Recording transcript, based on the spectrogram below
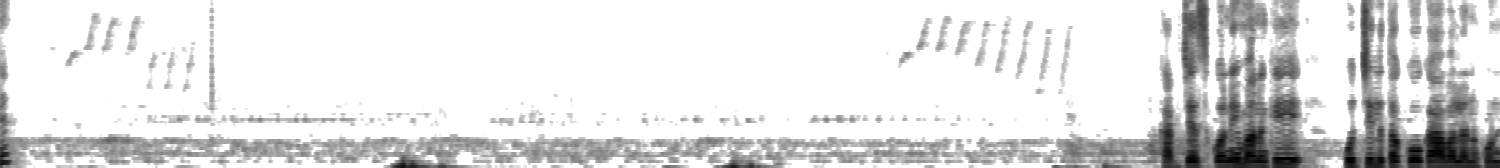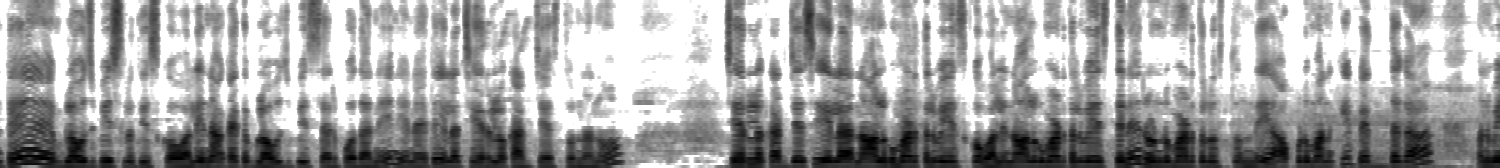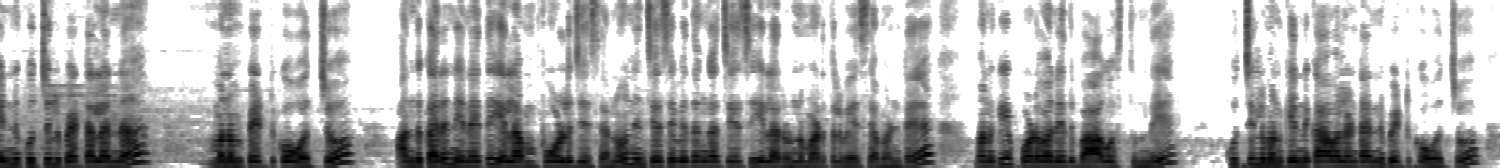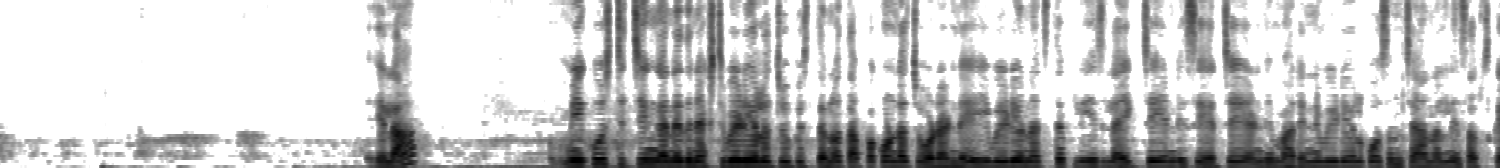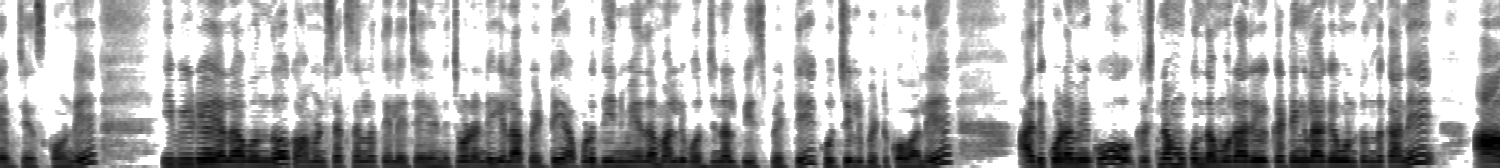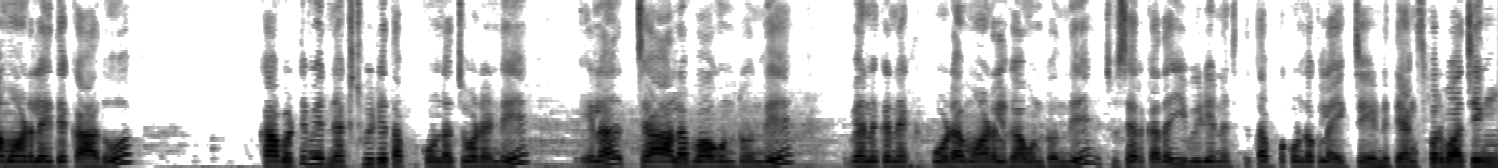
కట్ చేసుకొని మనకి కుర్చీలు తక్కువ కావాలనుకుంటే బ్లౌజ్ పీస్లు తీసుకోవాలి. నాకైతే బ్లౌజ్ పీస్ సరిపోదని నేనైతే ఇలా చీరలో కట్ చేస్తున్నాను. చీరలో కట్ చేసి ఇలా నాలుగు మడతలు వేసుకోవాలి. నాలుగు మడతలు వేస్తేనే రెండు మడతలు వస్తుంది. అప్పుడు మనకి పెద్దగా మనం ఎన్ని కుర్చీలు పెట్టాలన్నా మనం పెట్టుకోవచ్చు. అందుకనే నేనైతే ఇలా ఫోల్డ్ చేశాను. నేను చేసే విధంగా చేసి ఇలా రెండు మడతలు వేసామంటే మనకి పొడవు అనేది బాగా వస్తుంది కుర్చీలు మనకి ఎన్ని కావాలంటే అన్ని పెట్టుకోవచ్చు. ఇలా మీకు స్టిచ్చింగ్ అనేది నెక్స్ట్ వీడియోలో చూపిస్తాను. తప్పకుండా చూడండి. ఈ వీడియో నచ్చితే ప్లీజ్ లైక్ చేయండి షేర్ చేయండి. మరిన్ని వీడియోల కోసం ఛానల్ని సబ్స్క్రైబ్ చేసుకోండి. ఈ వీడియో ఎలా ఉందో కామెంట్ సెక్షన్లో తెలియచేయండి చూడండి ఇలా పెట్టి అప్పుడు దీని మీద మళ్ళీ ఒరిజినల్ పీస్ పెట్టి కుర్చీలు పెట్టుకోవాలి. అది కూడా మీకు కృష్ణ ముకుంద మురారి కటింగ్ లాగే ఉంటుంది కానీ ఆ మోడల్ అయితే కాదు. కాబట్టి మీరు నెక్స్ట్ వీడియో తప్పకుండా చూడండి. ఇలా చాలా బాగుంటుంది. వెనక నెక్ కూడా మోడల్గా ఉంటుంది. చూశారు కదా ఈ వీడియో నచ్చితే తప్పకుండా ఒక లైక్ చేయండి. Thanks for watching.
